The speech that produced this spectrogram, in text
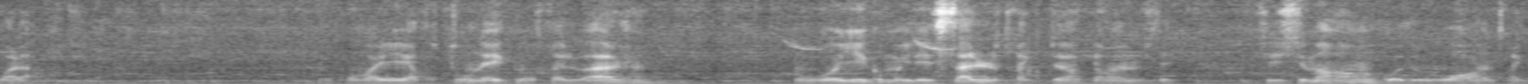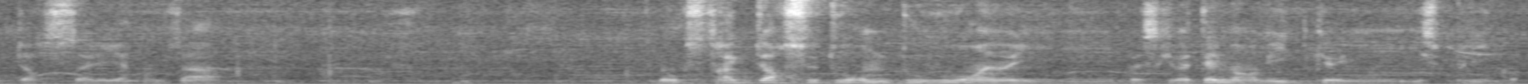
Voilà. Donc on va y retourner avec notre élevage. Vous voyez comment il est sale le tracteur quand même. C'est marrant quoi de voir un tracteur salir comme ça. Donc ce tracteur se tourne toujours hein, parce qu'il va tellement vite qu'il se plie quoi.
